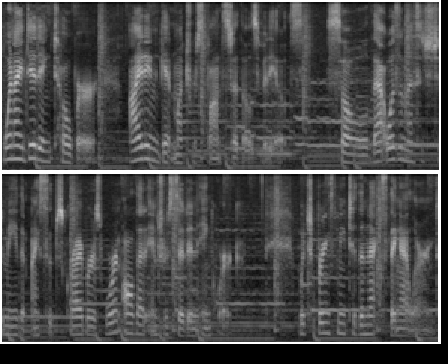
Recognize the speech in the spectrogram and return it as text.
When I did Inktober, I didn't get much response to those videos. So that was a message to me that my subscribers weren't all that interested in ink work. Which brings me to the next thing I learned,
